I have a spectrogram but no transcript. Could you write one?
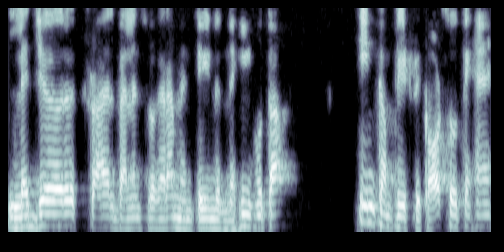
लेजर ट्रायल बैलेंस वगैरह मेंटेन नहीं होता। इनकम्प्लीट रिकॉर्ड्स होते हैं,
